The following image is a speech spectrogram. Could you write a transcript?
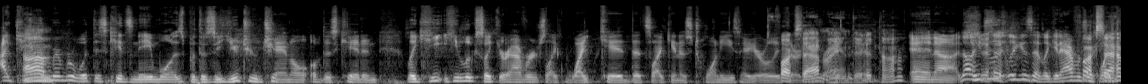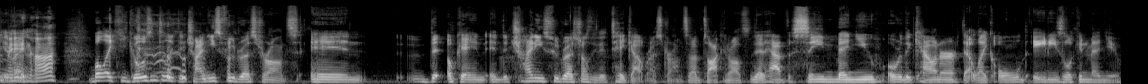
I can't Um, remember what this kid's name was, but there's a YouTube channel of this kid, and like he he looks like your average like white kid that's like in his 20s, maybe early Fuck's 30s, that right? mean, dude? Huh? And uh, no, he just like, like I said, like an average Fuck's like, that white kid, mean, right? huh? But like he goes into like the Chinese food restaurants and the, okay, and, and the Chinese food restaurants, like the takeout restaurants that I'm talking about, that have the same menu over the counter, that like old '80s looking menu,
